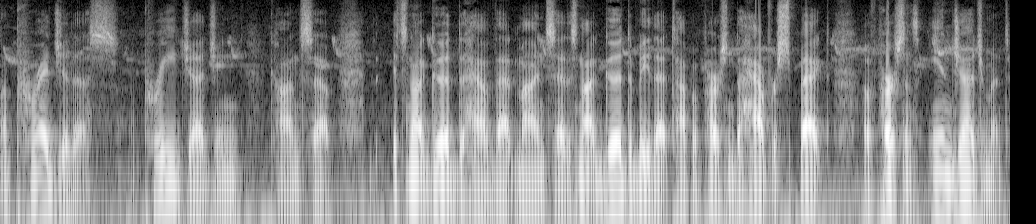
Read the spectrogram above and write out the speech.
a prejudice, a prejudging concept. It's not good to have that mindset. It's not good to be that type of person, to have respect of persons in judgment.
